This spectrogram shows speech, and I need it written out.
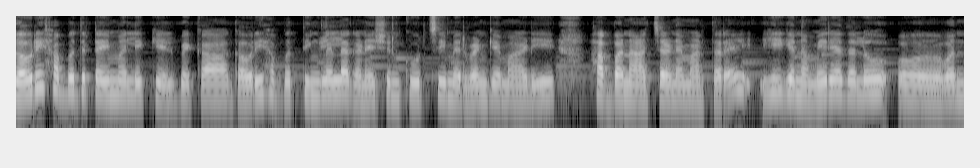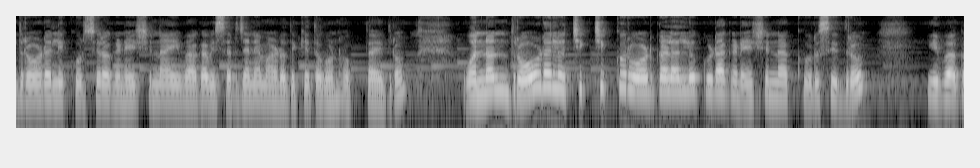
ಗೌರಿ ಹಬ್ಬದ ಟೈಮಲ್ಲಿ ಕೇಳಬೇಕಾ? ಗೌರಿ ಹಬ್ಬದ ತಿಂಗಳೆಲ್ಲ ಗಣೇಶನ ಕೂರಿಸಿ ಮೆರವಣಿಗೆ ಮಾಡಿ ಹಬ್ಬನ ಆಚರಣೆ ಮಾಡ್ತಾರೆ. ಹೀಗೆ ನಮ್ಮ ಏರಿಯಾದಲ್ಲೂ ಒಂದು ರೋಡಲ್ಲಿ ಕೂರಿಸಿರೋ ಗಣೇಶನ ಇವಾಗ ವಿಸರ್ಜನೆ ಮಾಡೋದಕ್ಕೆ ತೊಗೊಂಡು ಹೋಗ್ತಾಯಿದ್ರು ಒಂದೊಂದು ರೋಡಲ್ಲೂ ಚಿಕ್ಕ ಚಿಕ್ಕ ರೋಡ್ಗಳಲ್ಲೂ ಕೂಡ ಗಣೇಶನ ಕೂರಿಸಿದ್ರು. ಇವಾಗ,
